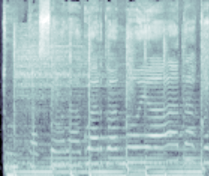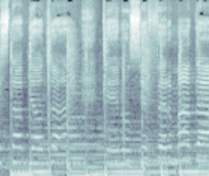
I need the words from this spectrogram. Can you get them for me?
Tutta sola guardo annoiata questa pioggia che non si è fermata.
